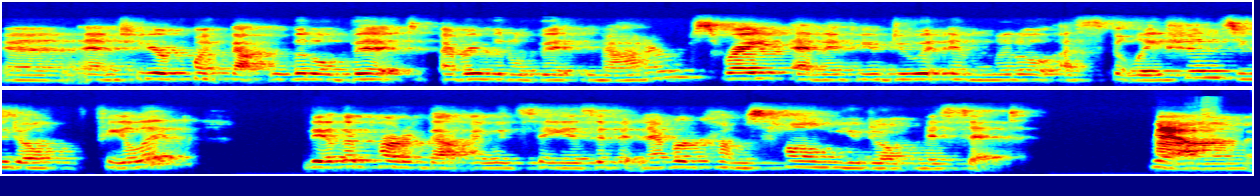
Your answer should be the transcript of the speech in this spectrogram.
And, and to your point, that little bit, every little bit matters, right? And if you do it in little escalations, you don't feel it. The other part of that I would say is if it never comes home, you don't miss it. Yeah. Um,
